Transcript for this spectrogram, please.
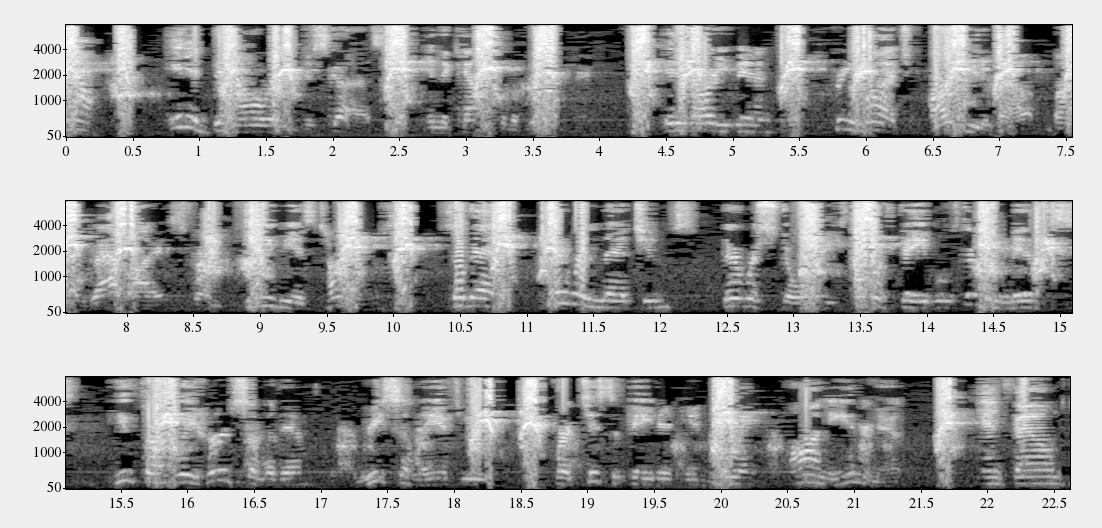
Now, it had been already discussed in the Council of Laodicea. It had already been pretty much argued about by rabbis from previous times, so that there were legends, there were stories, there were fables, there were myths. You've probably heard some of them recently if you participated in going on the internet and found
